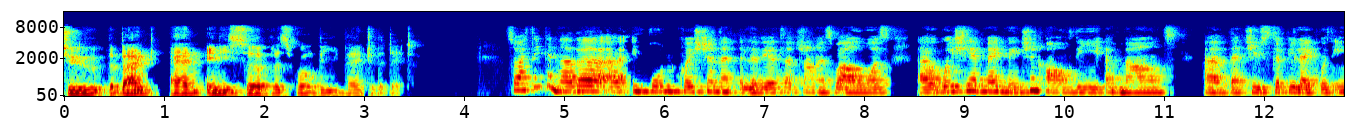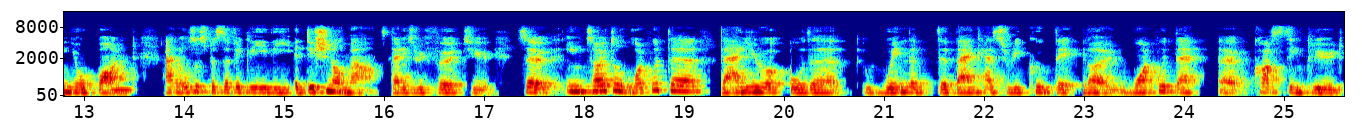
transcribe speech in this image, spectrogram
to the bank and any surplus will be paid to the debt. So I think another uh, important question that Olivia touched on as well was uh, where she had made mention of the amount um, that you stipulate within your bond and also specifically the additional amount that is referred to. So in total, what would the value or the when the, the bank has to recoup their loan, what would that uh, cost include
